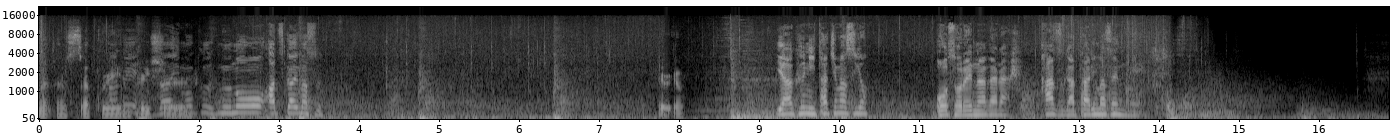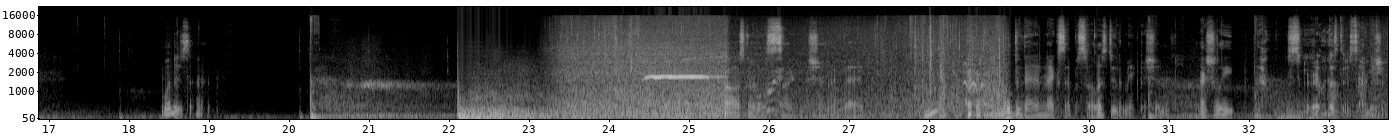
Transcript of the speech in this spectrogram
Let us upgrade. I'm pretty 材 sure. 木布を扱います There we go. 役に立ちますよ恐れながら数が足りませんね What is that? It's gonna be a side mission, I bet. Hmm. We'll do that in the next episode. Let's do the main mission. Actually, screw it. Let's do the side mission.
